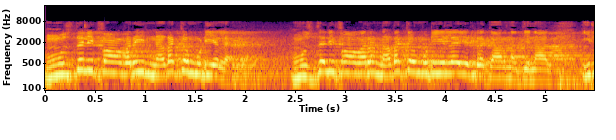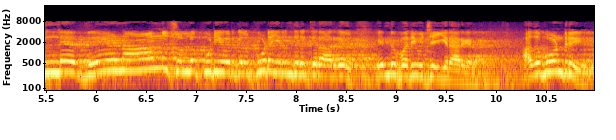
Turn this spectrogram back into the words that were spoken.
முஸ்தலிஃபா வரை நடக்க முடியலை. முஸ்தலிஃபா வர நடக்க முடியல என்ற காரணத்தினால் இல்லை வேணான்னு சொல்லக்கூடியவர்கள் கூட இருந்திருக்கிறார்கள் என்று பதிவு செய்கிறார்கள். அதுபோன்று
